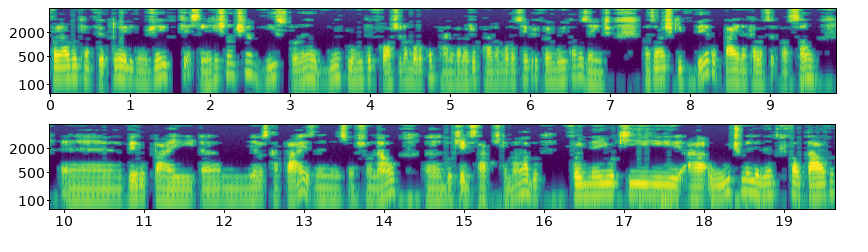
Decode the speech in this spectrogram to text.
foi algo que afetou ele de um jeito que assim, a gente não tinha visto né, um vínculo muito forte do Amor com o pai. Na verdade, o pai Amorô sempre foi muito ausente. Mas eu acho que ver o pai naquela situação, é, ver o pai um, menos capaz, né, menos funcional uh, do que ele está acostumado, foi meio que a, o último elemento que faltava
